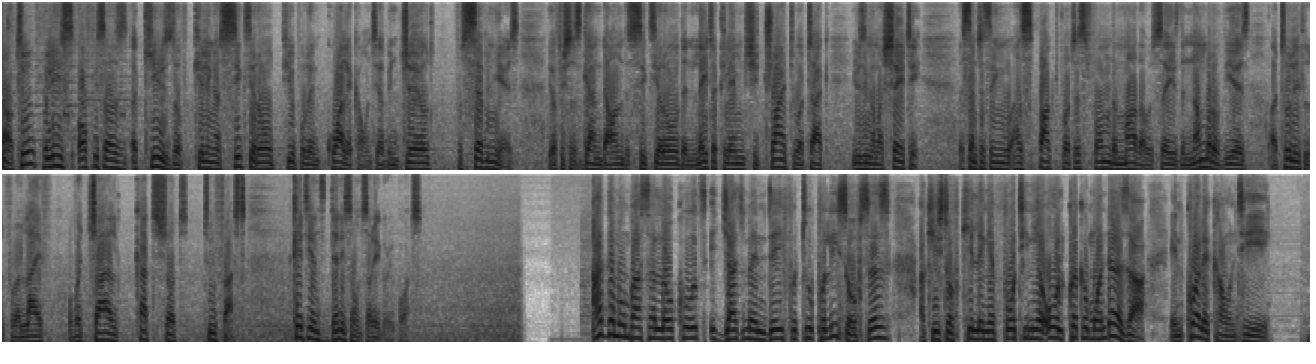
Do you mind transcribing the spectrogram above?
Now, two police officers accused of killing a six-year-old pupil in Kwale County have been jailed for seven years. The officers gunned down the six-year-old and later claimed she tried to attack using a machete. The sentencing has sparked protests from the mother who says the number of years are too little for a life of a child cut short too fast. KTN's Denison Sarigo reports. At the Mombasa Law Court's judgment day for two police officers accused of killing a 14-year-old Kweka Mwandaza in Kwale County.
